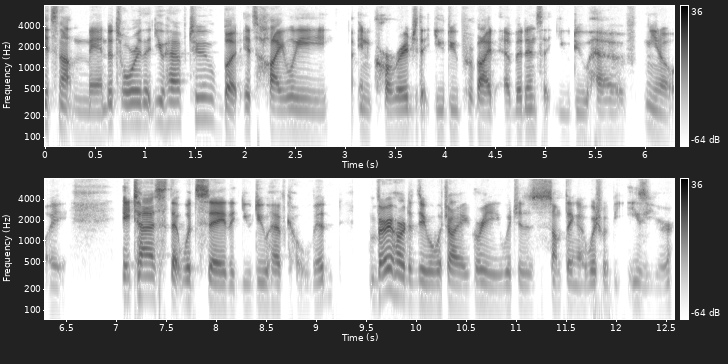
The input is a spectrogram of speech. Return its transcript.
it's not mandatory that you have to, but it's highly encouraged that you do provide evidence that you do have, you know, a, a test that would say that you do have COVID. Very hard to do, which I agree, which is something I wish would be easier.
